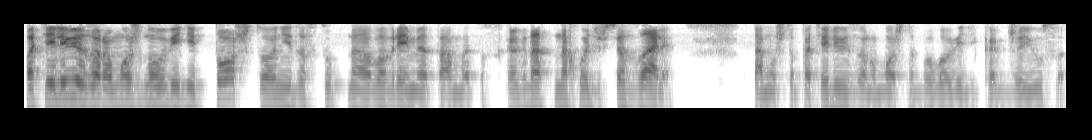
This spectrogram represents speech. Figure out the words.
по телевизору можно увидеть то, что недоступно во время там, это, когда ты находишься в зале. Потому что по телевизору можно было увидеть, как Джейуса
